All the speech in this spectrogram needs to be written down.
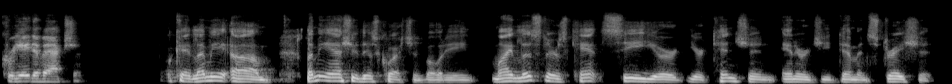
creative action. Okay, let me um, let me ask you this question, Bodine. My listeners can't see your your tension energy demonstration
